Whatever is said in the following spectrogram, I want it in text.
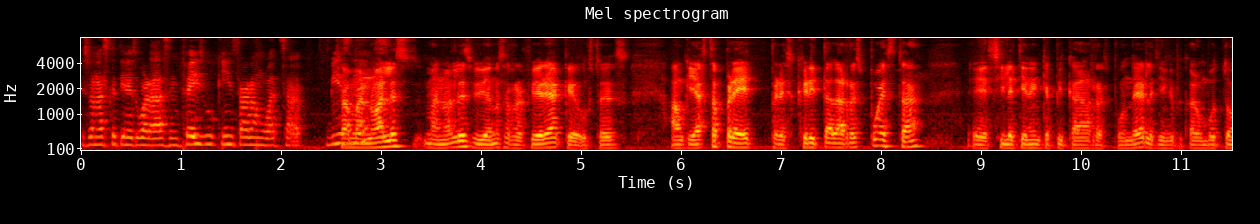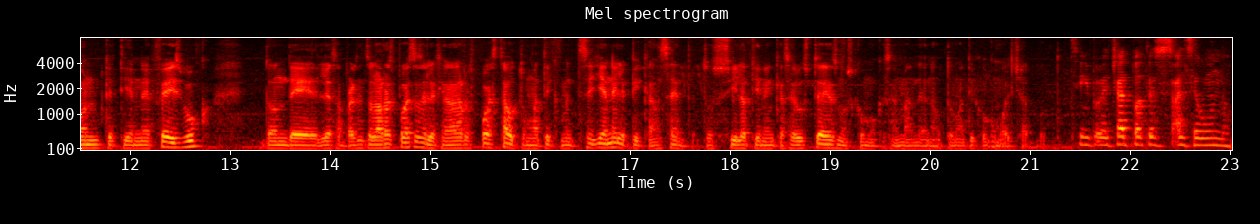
que son las que tienes guardadas en Facebook, Instagram, WhatsApp. Business. O sea, manuales, manuales, Viviana se refiere a que ustedes, aunque ya está pre, prescrita la respuesta, eh, sí le tienen que picar a responder, le tienen que picar un botón que tiene Facebook donde les aparecen todas las respuestas, seleccionan la respuesta, automáticamente se llena y le pican send. Entonces sí la tienen que hacer ustedes, no es como que se manden automático como el chatbot. Sí, porque el chatbot es al segundo,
